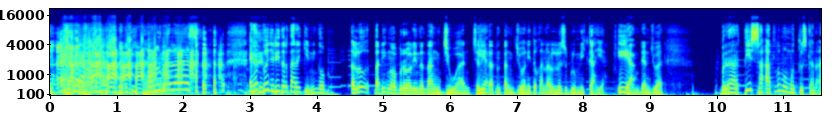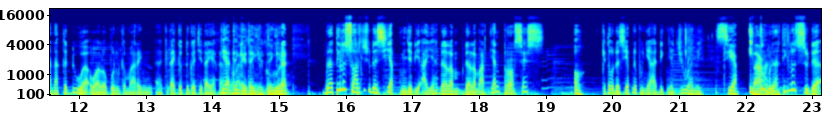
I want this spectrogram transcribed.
Jangan dong, kan. Ntar lu bales Eh, gue jadi tertarik ini ngob lu tadi ngobrolin tentang Juan, cerita Iya. tentang Juan itu kan lu sebelum nikah ya. Iya. Kemudian Juan. Berarti saat lu memutuskan anak kedua, walaupun kemarin eh, kita ikut duka cita ya kan? Ya, thank you, thank you, thank you. keguguran. Berarti lu seharusnya sudah siap menjadi ayah dalam dalam artian proses. Oh, kita udah siap nih punya adiknya Juan nih. Siap Itu banget. berarti lu sudah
